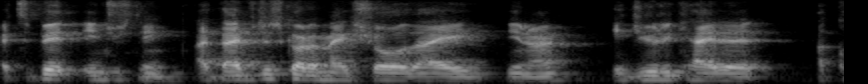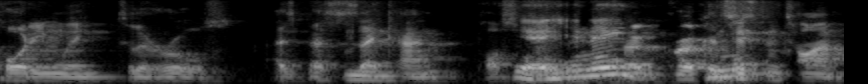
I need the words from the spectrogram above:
It's a bit interesting. Uh, They've just got to make sure they, you know, adjudicate it accordingly to the rules as best as they can possibly. Yeah, you need for, for a consistent time.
